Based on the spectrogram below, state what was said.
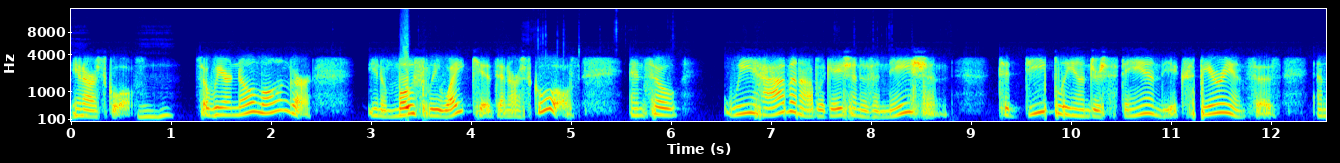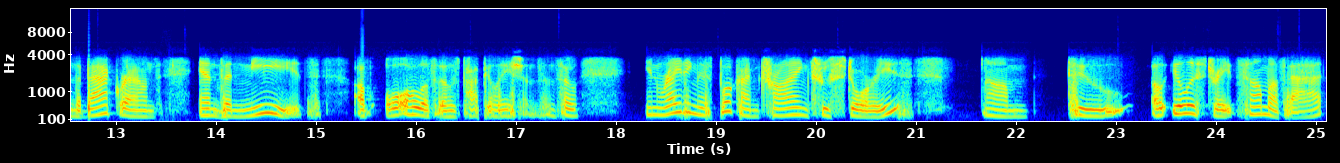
in our schools. Mhm. So we are no longer, you know, mostly white kids in our schools. And so we have an obligation as a nation to deeply understand the experiences and the backgrounds and the needs of all of those populations. And so in writing this book, I'm trying through stories um, to uh, illustrate some of that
